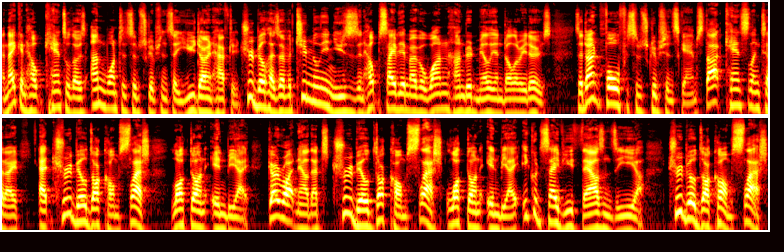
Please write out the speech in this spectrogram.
and they can help cancel those unwanted subscriptions so you don't have to. Truebill has over 2 million users and helps save them over $100 million dues. So don't fall for subscription scams. Start canceling today at truebill.com slash NBA. Go right now, that's truebill.com slash NBA. It could save you thousands a year. truebill.com slash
